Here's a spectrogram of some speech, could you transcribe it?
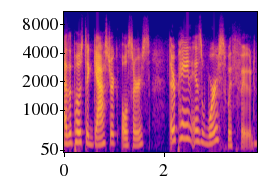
As opposed to gastric ulcers, their pain is worse with food.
